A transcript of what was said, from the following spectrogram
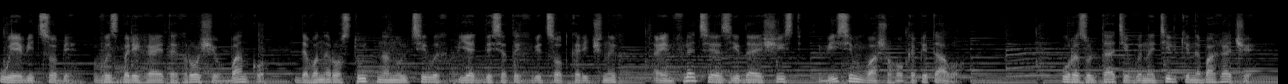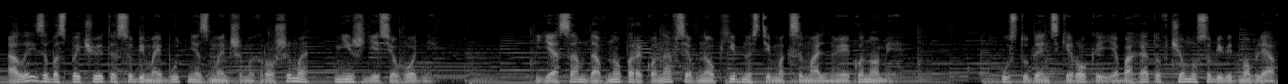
Уявіть собі, ви зберігаєте гроші в банку, де вони ростуть на 0,5% річних, а інфляція з'їдає 6-8 вашого капіталу. У результаті ви не тільки не багачі, але й забезпечуєте собі майбутнє з меншими грошима, ніж є сьогодні. Я сам давно переконався в необхідності максимальної економії. У студентські роки я багато в чому собі відмовляв,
